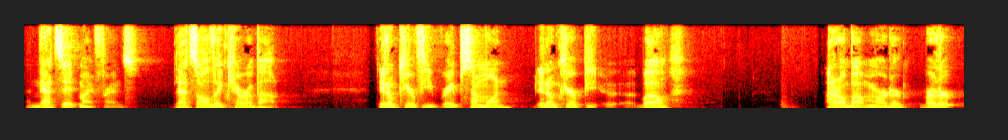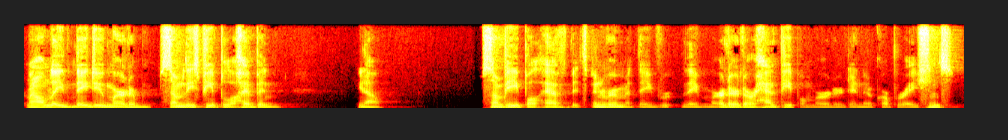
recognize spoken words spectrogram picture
And that's it, my friends. That's all they care about. They don't care if you rape someone. They don't care if you, well, I don't know about murder. Murder, well, they, they do murder. Some of these people have been, you know, some people have, it's been rumored they've, they've murdered or had people murdered in their corporations.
